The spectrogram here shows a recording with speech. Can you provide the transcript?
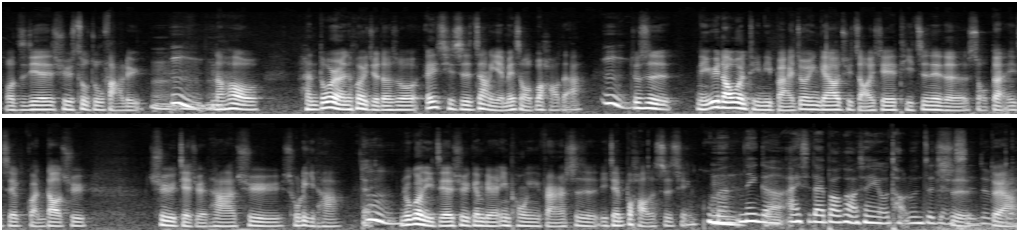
我直接去诉诸法律，嗯，然后很多人会觉得说，哎、欸，其实这样也没什么不好的啊，嗯，就是你遇到问题，你本来就应该要去找一些体制内的手段，一些管道去。去解决它，去处理它。对，如果你直接去跟别人硬碰硬，反而是一件不好的事情。我们那个爱世代报告好像也有讨论这件事，对不对？对啊。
